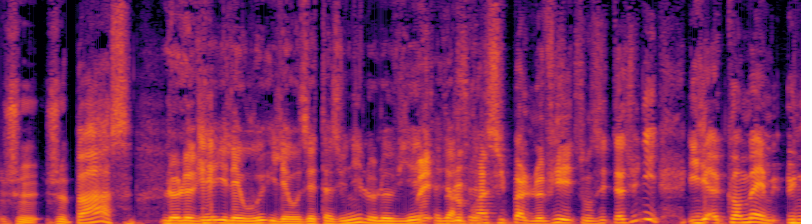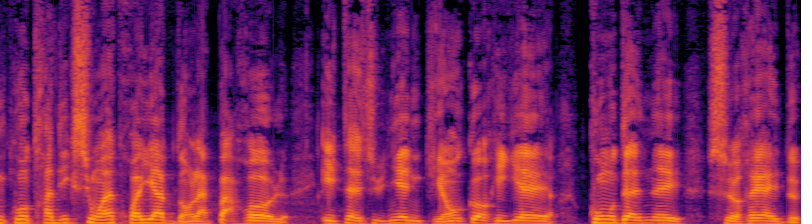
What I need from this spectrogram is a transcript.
je, je passe. Le levier, il, est où? Il est aux États-Unis, le levier? Le principal levier est aux États-Unis. Il y a quand même une contradiction incroyable dans la parole états-unienne qui, encore hier, condamnait ce raid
